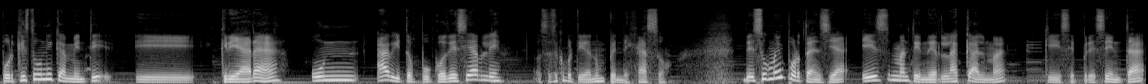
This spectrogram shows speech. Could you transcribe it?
porque esto únicamente eh, creará un hábito poco deseable, o sea, se convertirá en un pendejazo. De suma importancia es mantener la calma que se presenta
